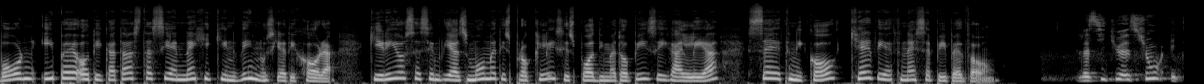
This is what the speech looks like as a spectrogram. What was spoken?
Bourne, είπε ότι η κατάσταση ενέχει κινδύνους για τη χώρα, κυρίως σε συνδυασμό με τις προκλήσεις που αντιμετωπίζει η Γαλλία σε εθνικό και διεθνές επίπεδο. La situation est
